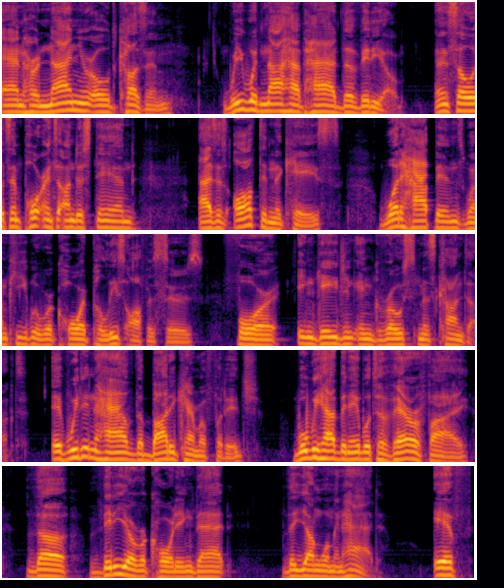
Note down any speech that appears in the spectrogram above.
and her nine year old cousin, we would not have had the video. And so it's important to understand, as is often the case, what happens when people record police officers for engaging in gross misconduct. If we didn't have the body camera footage, would we have been able to verify the video recording that the young woman had? If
